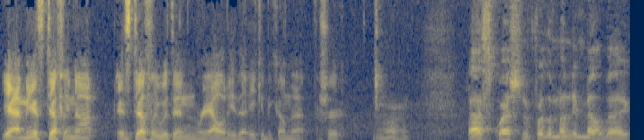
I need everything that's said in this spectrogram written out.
yeah, I mean, it's definitely not. It's definitely within reality that he could become that for sure. All right. Last question for the Monday mailbag.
